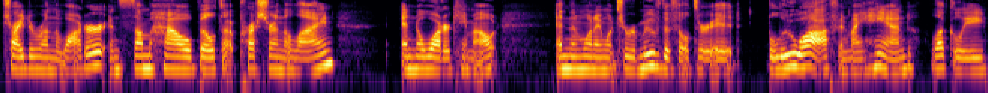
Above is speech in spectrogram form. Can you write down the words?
tried to run the water, and somehow built up pressure in the line, and no water came out. And then when I went to remove the filter, it blew off in my hand. Luckily,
